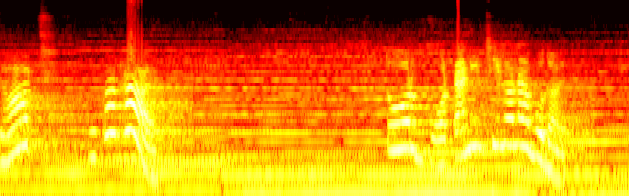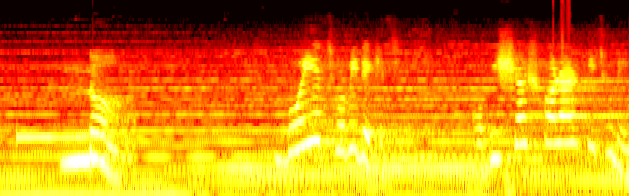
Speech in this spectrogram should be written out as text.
গাছ পোকা খায়? তোর বটানি ছিল না বোধহয়? না। বইয়ে ছবি দেখেছি। অবিশ্বাস করার কিছু নেই।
